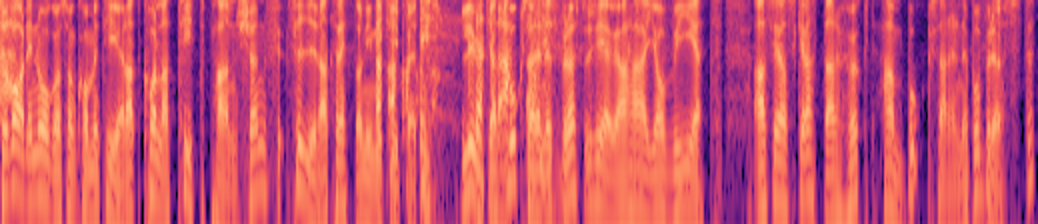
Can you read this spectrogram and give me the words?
Så var det någon som kommenterat, kolla tittpunchen 4.13 in i klippet. Lukas boxar hennes bröst och så skrev jag, aha, jag vet. Alltså jag skrattar högt, han boxar henne på bröstet.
